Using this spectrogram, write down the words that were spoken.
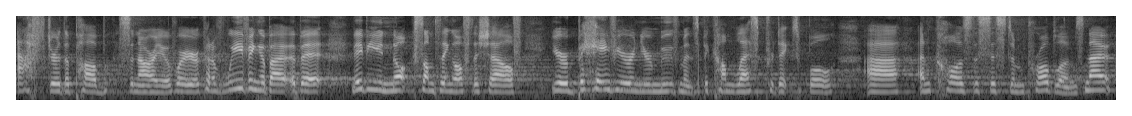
after the pub scenario where you're kind of weaving about a bit. Maybe you knock something off the shelf. Your behavior and your movements become less predictable uh, and cause the system problems. Now,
